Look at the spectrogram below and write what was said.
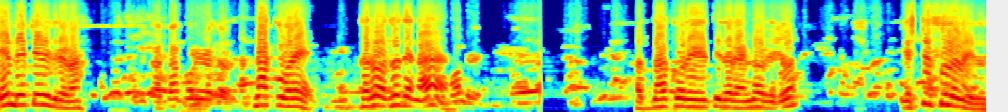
ಏನ್ ರೇಟ್ ಹೇಳಿದ್ರಿ ಅಣ್ಣ? ಹದಿನಾಲ್ಕೂವರೆ ಕರು ಅದ್ರದೇನಾ ಹದ್ನಾಲ್ಕೂವರೆ ಹೇಳ್ತಿದಾರೆ ಇದು. ಎಷ್ಟು ಸೂಲ್ ಅಣ್ಣ ಇದು?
